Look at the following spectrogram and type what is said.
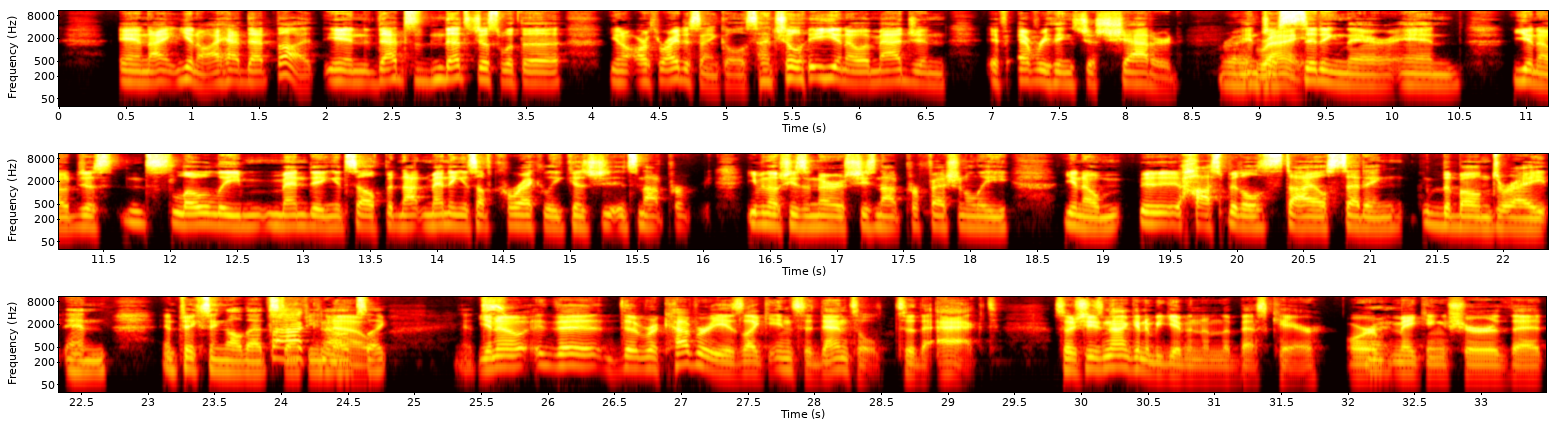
and i you know i had that thought and that's that's just with a you know arthritis ankle essentially you know imagine if everything's just shattered Right. and just Right. sitting there and you know just slowly mending itself but not mending itself correctly because it's not pro- even though she's a nurse she's not professionally you know uh, hospital style setting the bones right and and fixing all that stuff you know no. it's like it's, You know, the the recovery is like incidental to the act. So she's not going to be giving them the best care or Right. making sure that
